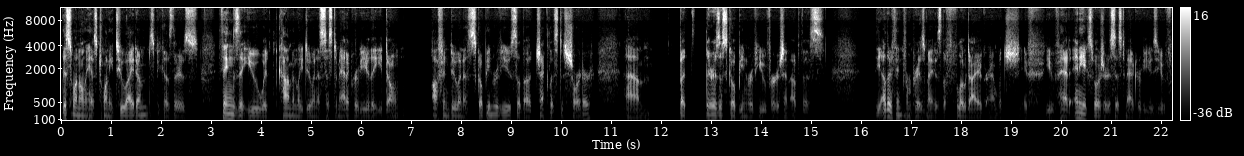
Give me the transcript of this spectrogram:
This one only has 22 items because there's things that you would commonly do in a systematic review that you don't often do in a scoping review, so the checklist is shorter. Um, but there is a scoping review version of this. The other thing from Prisma is the flow diagram, which if you've had any exposure to systematic reviews, you've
